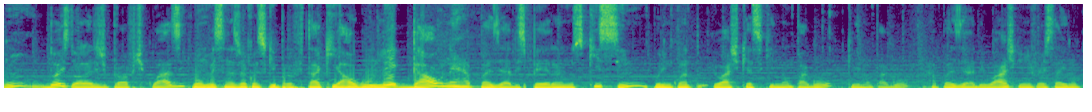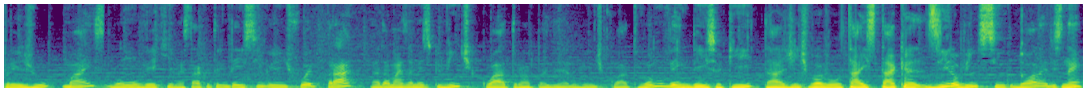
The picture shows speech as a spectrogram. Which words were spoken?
um, dois dólares de profit quase. Vamos ver se nós vamos conseguir profitar aqui algo legal, né, rapaziada? Esperamos que sim. Por enquanto, eu acho que essa aqui não pagou. Que não pagou, rapaziada. Eu acho que a gente vai sair no preju, mas vamos ver aqui. Nós tá com 35, a gente foi pra nada mais nada menos que 24, rapaziada. 24. Vamos vender isso aqui, tá? A gente vai voltar a estaca 0,25 dólares, né?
